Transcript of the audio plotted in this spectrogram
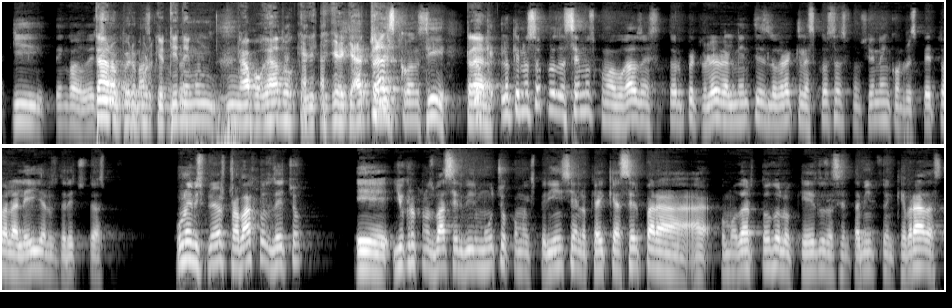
Aquí tengo... claro, pero porque tienen un, abogado que, que, que, Claro. Lo, que, nosotros hacemos como abogados en el sector petrolero realmente es lograr que las cosas funcionen con respeto a la ley y a los derechos de las personas. Uno de mis primeros trabajos, de hecho, eh, yo creo que nos va a servir mucho como experiencia en lo que hay que hacer para acomodar todo lo que es los asentamientos en quebradas.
